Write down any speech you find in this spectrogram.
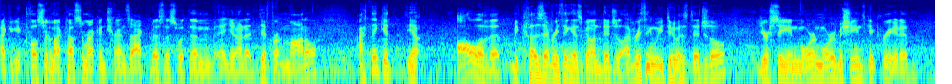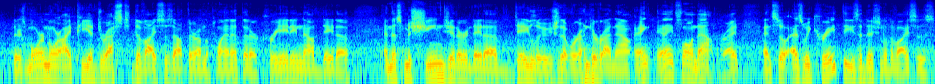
I can get closer to my customer, I can transact business with them, uh, you know, at a different model. I think it, you know, all of it, because everything has gone digital, everything we do is digital, you're seeing more and more machines get created, there's more and more IP addressed devices out there on the planet that are creating now data, and this machine jitter data deluge that we're under right now, ain't, it ain't slowing down, right? And so as we create these additional devices,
